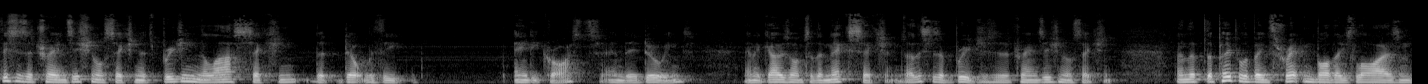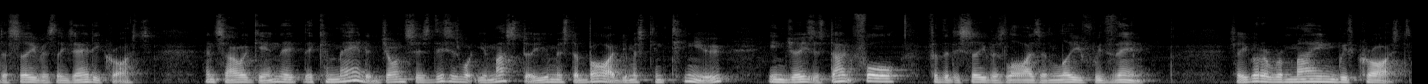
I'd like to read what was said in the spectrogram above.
this is a transitional section. It's bridging the last section that dealt with the antichrists and their doings, and it goes on to the next section. So this is a bridge, this is a transitional section. And the, the people have been threatened by these liars and deceivers, these antichrists, and so again, they're, they're, commanded. John says, This is what you must do. You must abide. You must continue in Jesus. Don't fall for the deceiver's lies and leave with them. So you've got to remain with Christ.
